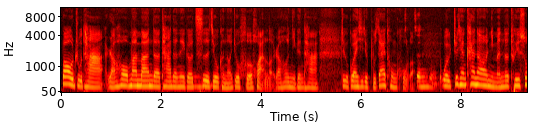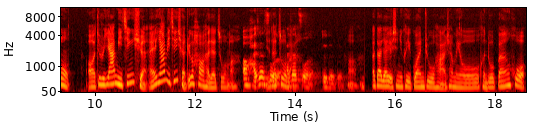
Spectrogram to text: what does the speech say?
抱住他，然后慢慢的，他的那个刺就可能就和缓了，然后你跟他这个关系就不再痛苦了。真的，我之前看到你们的推送。哦，就是压米精选，哎，压米精选这个号还在做吗？哦，还在做，在做还在做的，对对对。啊，呃，大家有兴趣可以关注哈，上面有很多干货。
